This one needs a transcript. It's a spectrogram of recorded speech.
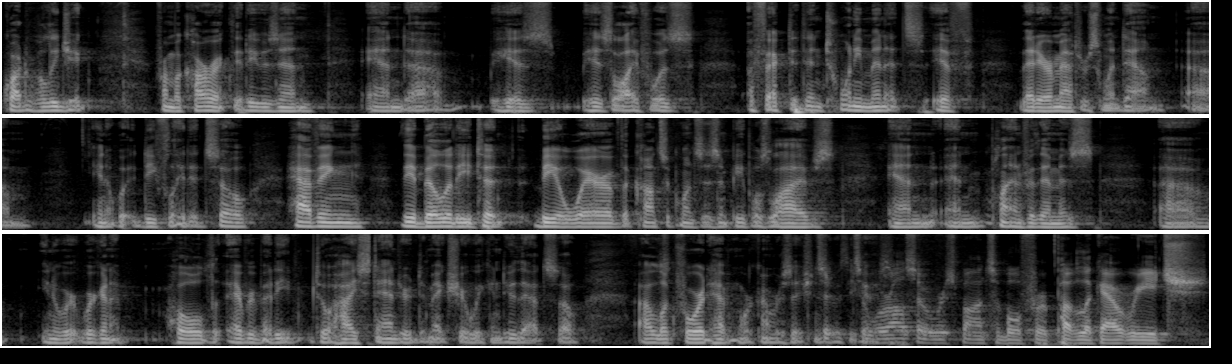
quadriplegic from a car wreck that he was in. And uh, his, his life was affected in 20 minutes if that air mattress went down, um, you know, deflated. So having the ability to be aware of the consequences in people's lives and, and plan for them is, uh, you know, we're, we're going to hold everybody to a high standard to make sure we can do that. So I'll look forward to having more conversations with you So guys. we're also responsible for public outreach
